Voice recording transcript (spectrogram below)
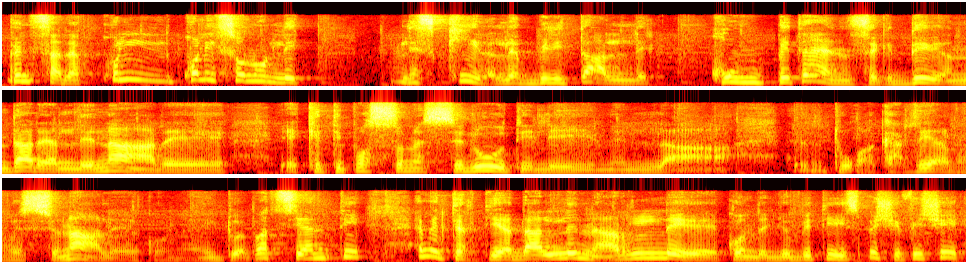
Pensare a quali, quali sono le le skill, le abilità, le competenze che devi andare a allenare e che ti possono essere utili nella eh, tua carriera professionale con i tuoi pazienti e metterti ad allenarle con degli obiettivi specifici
